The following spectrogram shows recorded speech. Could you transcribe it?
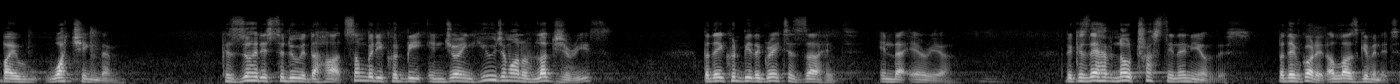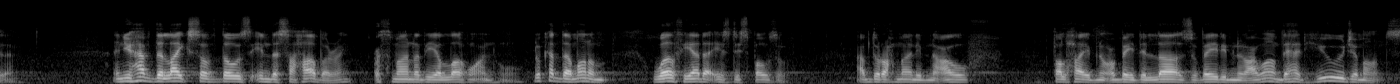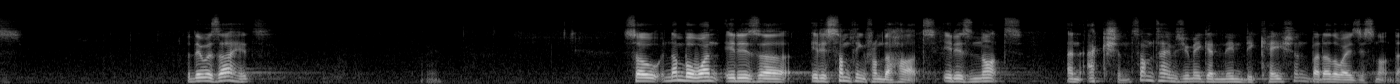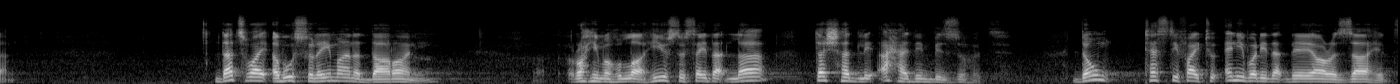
by watching them. Because zuhud is to do with the heart. Somebody could be enjoying huge amount of luxuries, but they could be the greatest zahid in that area because they have no trust in any of this. But they've got it, Allah has given it to them. And you have the likes of those in the Sahaba, right? Uthman radiallahu anhu. Look at the amount of wealth he had at his disposal. Abdurrahman ibn Auf, Talha ibn Ubaidillah, Zubayr ibn al-Awam, they had huge amounts. But they were zahids. So number one, it is, a, it is something from the heart. It is not an action. Sometimes you may get an indication, but otherwise it's not that. That's why Abu Sulaiman al-Darani, rahimahullah, he used to say that لا تشهد لأحد بالزهد. Don't testify to anybody that they are a zahid.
